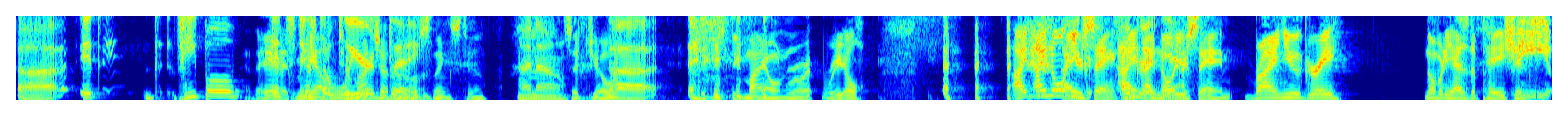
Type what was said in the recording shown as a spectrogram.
Uh, it people, it's just a weird thing. those things too. I know it's a joke. Uh, it could just be my own reel. I, I know what I you're agree, saying. I, I, I know yeah. what you're saying. Brian, you agree? Nobody has the patience the,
